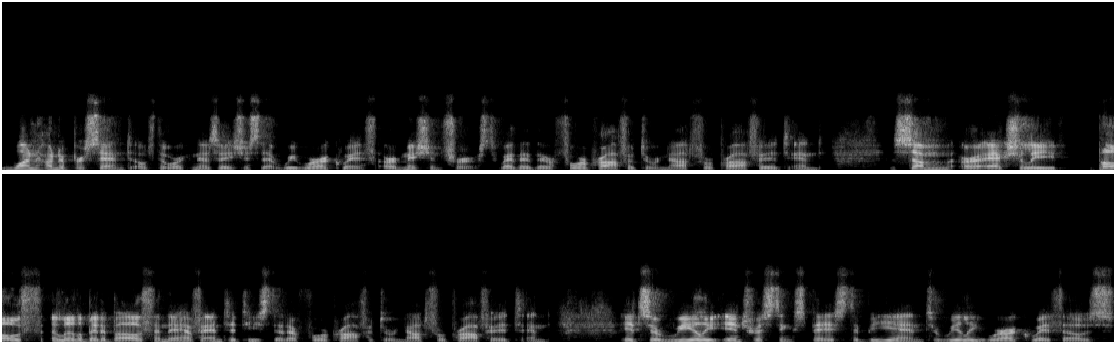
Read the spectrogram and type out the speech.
100% of the organizations that we work with are mission first, whether they're for profit or not for profit. And some are actually both, a little bit of both, and they have entities that are for profit or not for profit. And it's a really interesting space to be in to really work with those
